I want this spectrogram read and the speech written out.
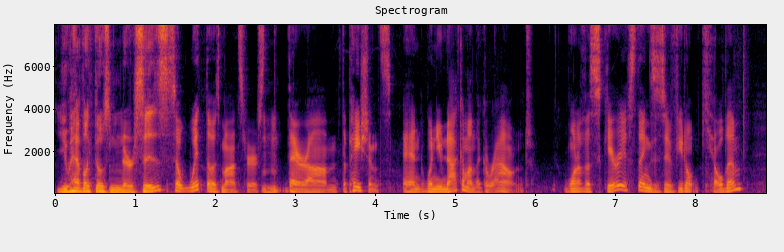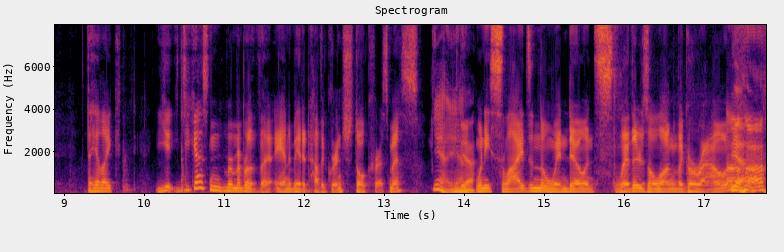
You have like those nurses So with those monsters, they're um, the patients, and when you knock them on the ground, one of the scariest things is if you don't kill them, they like. You, you guys remember the animated How the Grinch Stole Christmas? Yeah, yeah. Yeah. When he slides in the window and slithers along the ground. Yeah.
